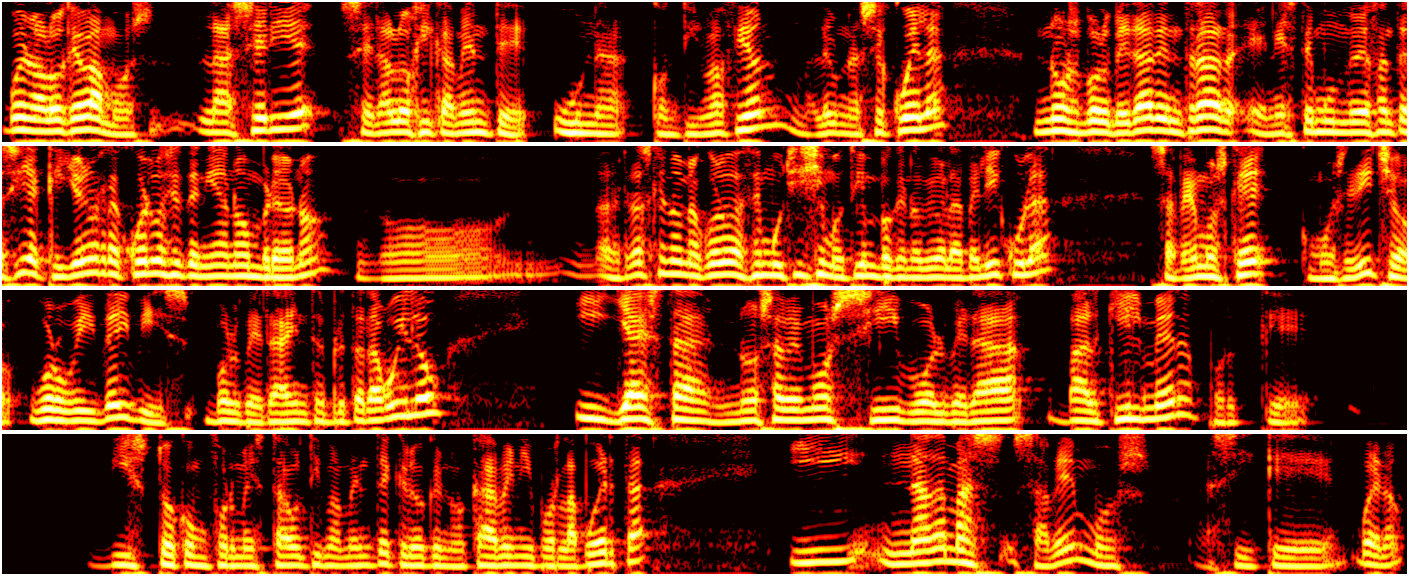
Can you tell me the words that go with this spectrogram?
Bueno, a lo que vamos, la serie será lógicamente una continuación, ¿vale? Una secuela. Nos volverá a adentrar en este mundo de fantasía que yo no recuerdo si tenía nombre o no. no. La verdad es que no me acuerdo, hace muchísimo tiempo que no veo la película. Sabemos que, como os he dicho, Warwick Davis volverá a interpretar a Willow y ya está, no sabemos si volverá Val Kilmer, porque visto conforme está últimamente, creo que no cabe ni por la puerta. Y nada más sabemos. Así que, bueno,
